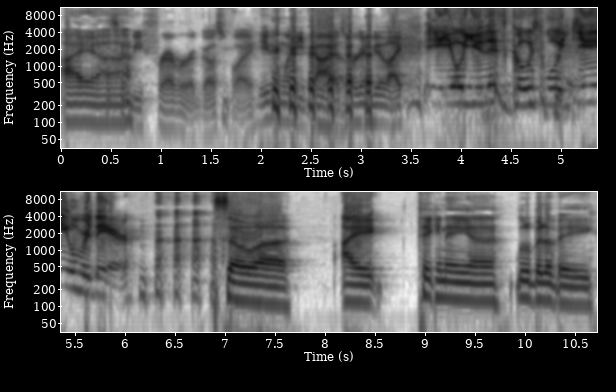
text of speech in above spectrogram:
I He's uh, gonna be forever a ghost boy. Even when he dies, we're gonna be like, hey, "Yo, you this ghost boy Jay over there." so uh, I taken a uh, little bit of a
